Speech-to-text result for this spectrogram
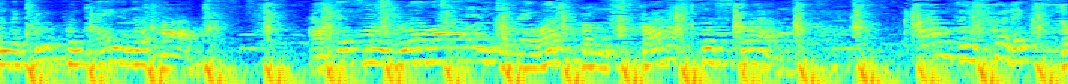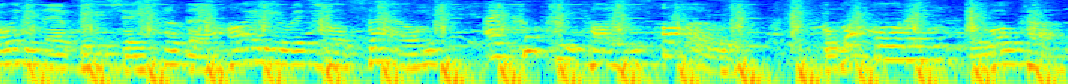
to the group had made it at last. Ambitions realized and they went from strength to strength. Fans and critics joined in their appreciation of their highly original sound, and cookery columns followed. But one morning, they woke up,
